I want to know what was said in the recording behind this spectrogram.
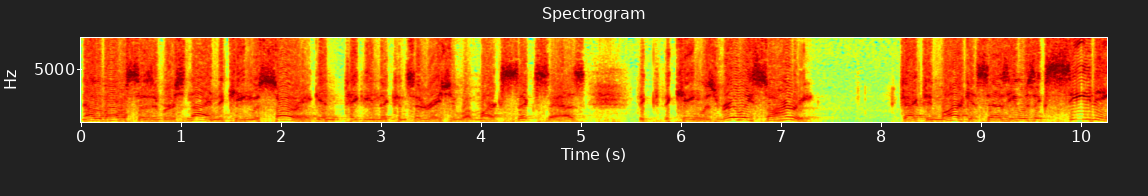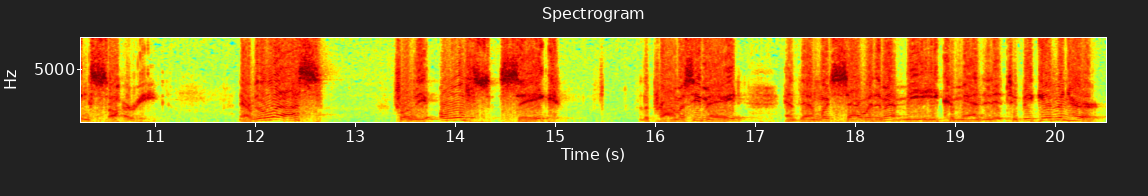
Now the Bible says in verse 9, the king was sorry. Again, taking into consideration what Mark 6 says, the, the king was really sorry. In fact, in Mark it says he was exceeding sorry. Nevertheless, for the oath's sake, for the promise he made, and them which sat with him at meat, he commanded it to be given her.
